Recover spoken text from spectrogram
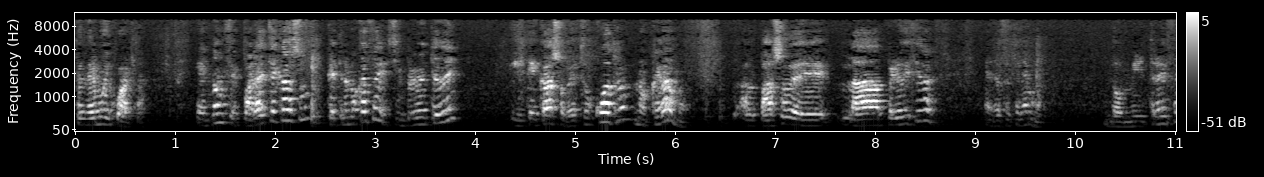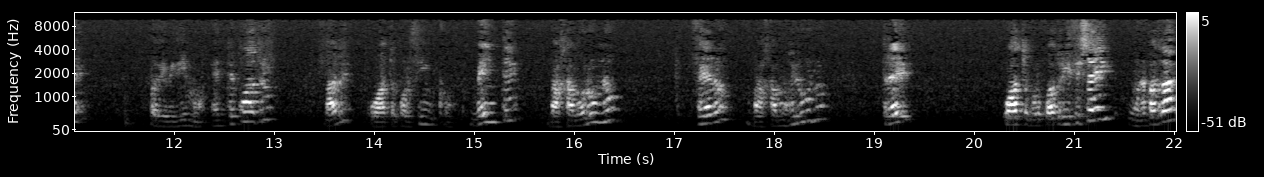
tendremos y cuarta. Entonces, para este caso, ¿qué tenemos que hacer? Simplemente ver en qué caso de estos cuatro nos quedamos al paso de la periodicidad. Entonces tenemos 2013, lo dividimos entre 4, ¿vale? 4 por 5, 20, bajamos el 1, 0, bajamos el 1, 3, 4 por 4, 16, 1 para atrás,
